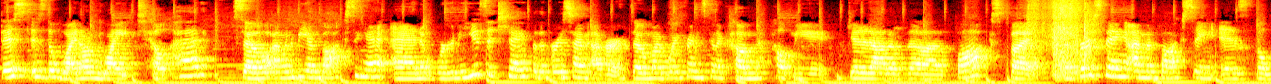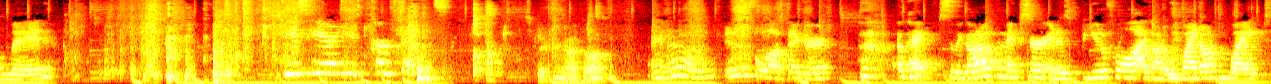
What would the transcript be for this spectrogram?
this is the white on white tilt head. So I'm gonna be unboxing it and we're gonna use it today for the first time ever. So my boyfriend's gonna come help me get it out of the box. But the first thing I'm unboxing is the lid. he's here and he's perfect. It's bigger than I thought. I know, it is a lot bigger. okay, so we got out the mixer. It is beautiful. I got a white on white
